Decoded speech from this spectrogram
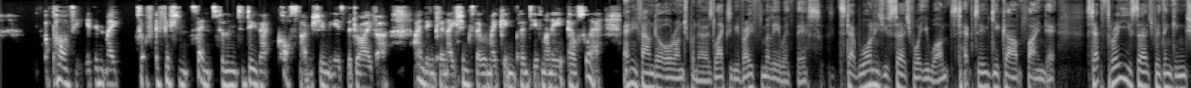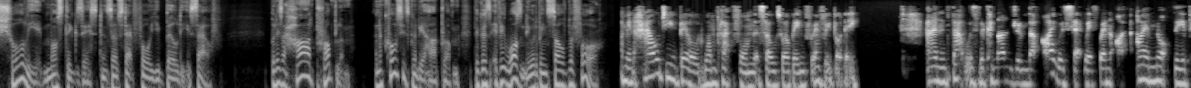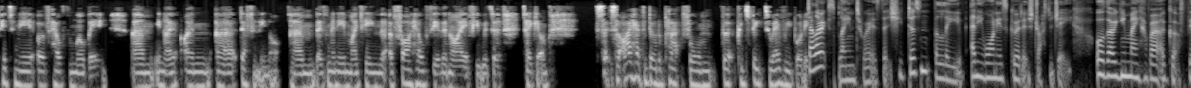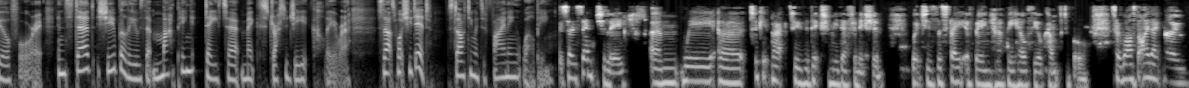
party. It didn't make sort of efficient sense for them to do that cost, I'm assuming is the driver and inclination because they were making plenty of money elsewhere. Any founder or entrepreneur is likely to be very familiar with this. Step one is you search for what you want. Step two, you can't find it. Step three, you search for thinking, surely it must exist. And so step four, you build it yourself. But it's a hard problem. And of course, it's going to be a hard problem because if it wasn't, it would have been solved before. I mean, how do you build one platform that solves well-being for everybody? And that was the conundrum that I was set with when I, I am not the epitome of health and well-being. Um, you know, I'm uh, definitely not. Um, there's many in my team that are far healthier than I if you were to take it on. So, so I had to build a platform that could speak to everybody. Stella explained to us that she doesn't believe anyone is good at strategy, although you may have a, a gut feel for it. Instead, she believes that mapping data makes strategy clearer. So that's what she did starting with defining well-being. So essentially, um, we uh, took it back to the dictionary definition, which is the state of being happy, healthy, or comfortable. So whilst I don't know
